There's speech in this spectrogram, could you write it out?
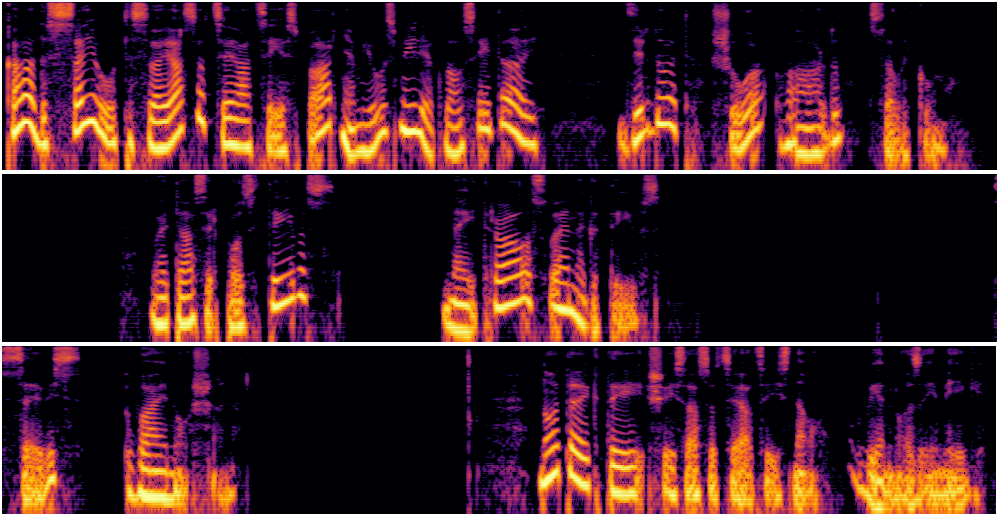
Kādas sajūtas vai asociācijas pārņem jūs, mīļie klausītāji, dzirdot šo vārdu salikumu? Vai tās ir pozitīvas, neitrālas vai negatīvas? Sevis vainošana. Noteikti šīs asociācijas nav viennozīmīgi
